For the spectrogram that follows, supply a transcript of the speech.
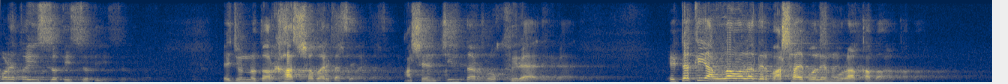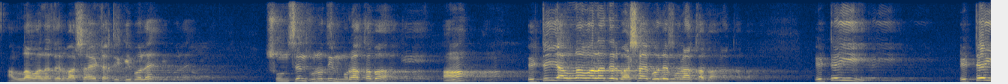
পরে তো ইজ্জত, ইজ্জতি। এই জন্য দরখাস্ত সবার কাছে। আসেন, চিন্তার রোগ ফিরায়। এটা কি আল্লাহওয়ালাদের বাসায় বলে মোরাকাবা? আল্লাহওয়ালাদের বাসায় এটাকে কি বলে? শুনছেন কোনোদিন মোরাকাবা? হ্যাঁ এটাই আল্লাহওয়ালাদের বাসায় বলে মোরাকাবা। এটাই এটাই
